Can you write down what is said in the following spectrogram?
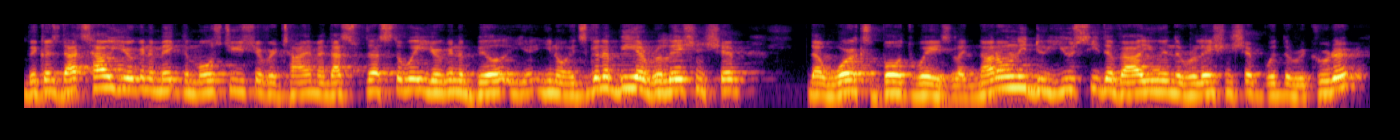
because that's how you're going to make the most use of your time and that's that's the way you're going to build you, you know it's going to be a relationship that works both ways like not only do you see the value in the relationship with the recruiter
